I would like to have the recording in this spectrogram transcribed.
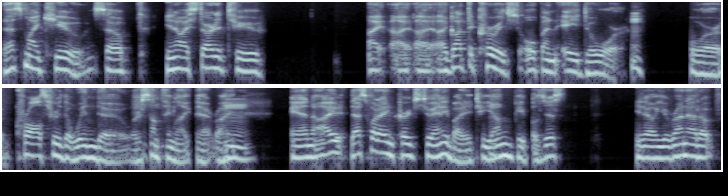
that's my cue. So, you know, I started to. I I, I- got the courage to open a door, Hmm. or crawl through the window, or something like that, right? Mm. And I that's what I encourage to anybody, to young people. Just you know, you run out of.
